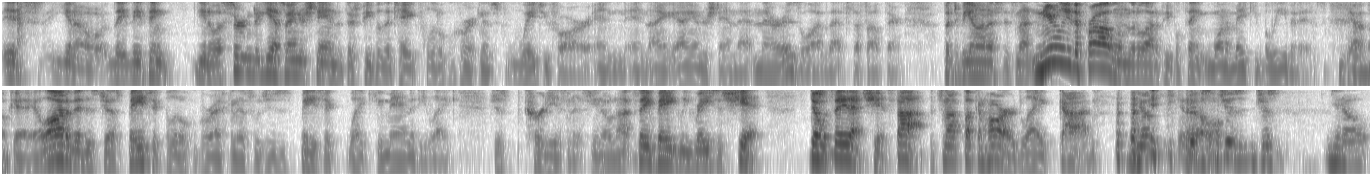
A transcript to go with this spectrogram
it's you know, they they think you know a certain yes i understand that there's people that take political correctness way too far and and I, I understand that and there is a lot of that stuff out there. But to be honest it's not nearly the problem that a lot of people think want to make you believe it is. Yeah. okay a lot of it is just basic political correctness which is basic like humanity like just courteousness you know not say vaguely racist shit. Don't say that shit. Stop. It's not fucking hard. Like god. Yep. you know? It's just just you know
